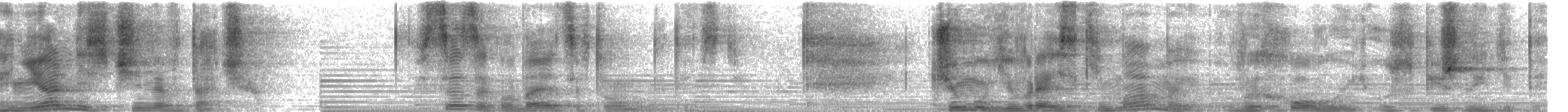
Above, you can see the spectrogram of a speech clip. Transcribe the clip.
Геніальність чи невдача? Все закладається в твоєму дитинстві. Чому єврейські мами виховують успішних дітей?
